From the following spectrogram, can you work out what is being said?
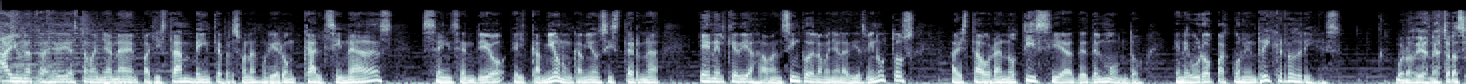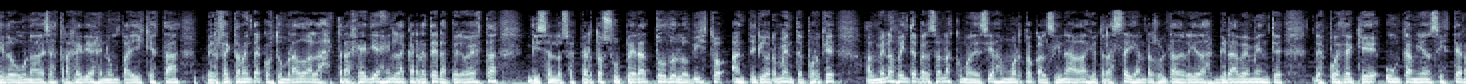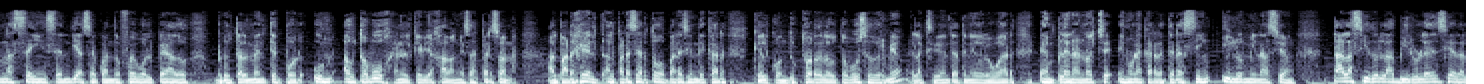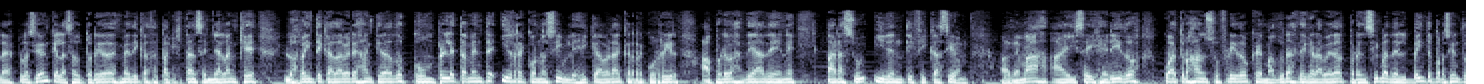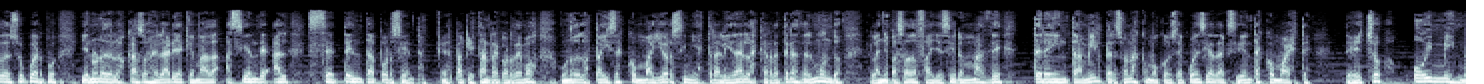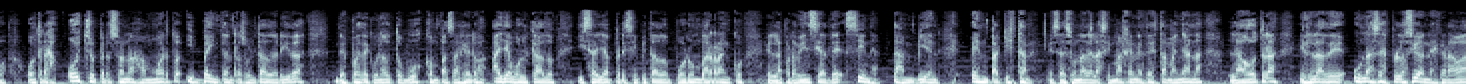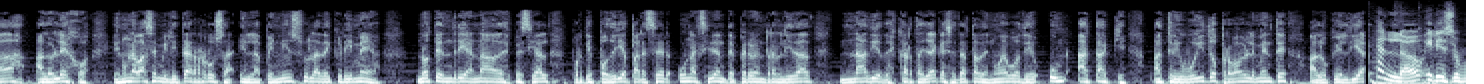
Hay una tragedia esta mañana en Pakistán. 20 personas murieron calcinadas. Se incendió el camión, un camión cisterna en el que viajaban. 5 de la mañana, 10 minutos. A esta hora, noticias desde el mundo. En Europa con Enrique Rodríguez. Buenos días, Néstor. Ha sido una de esas tragedias en un país que está perfectamente acostumbrado a las tragedias en la carretera, pero esta, dicen los expertos, supera todo lo visto anteriormente, porque al menos 20 personas, como decías, han muerto calcinadas y otras 6 han resultado heridas gravemente después de que un camión cisterna se incendiase cuando fue golpeado brutalmente por un autobús en el que viajaban esas personas. Al parecer, al parecer todo parece indicar que el conductor del autobús se durmió. El accidente ha tenido lugar en plena noche en una carretera sin iluminación. Tal ha sido la virulencia de la explosión que las autoridades médicas de Pakistán señalan que los 20 cadáveres han quedado completamente irreconocibles y que habrá que recurrir a pruebas de ADN para su identificación. Además, hay seis heridos, cuatro han sufrido quemaduras de gravedad por encima del 20% de su cuerpo y en uno de los casos el área quemada asciende al 70%. Es Pakistán, recordemos, uno de los países con mayor siniestralidad en las carreteras del mundo. El año pasado fallecieron más de 30.000 personas como consecuencia de accidentes como este. De hecho, hoy mismo otras ocho personas han muerto y 20 han resultado heridas después de que un autobús con pasajeros haya volcado y se haya precipitado por un barranco en la provincia de Sindh, también en Pakistán. Esa es una de las imágenes de esta mañana. La otra es la de unas explosiones grabadas a lo lejos en una base militar rusa en la península de Crimea. No tendría nada de especial porque podría parecer un accidente, pero en realidad nadie descarta ya que se trata de nuevo de un ataque atribuido probablemente a lo que el día Hello, it is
